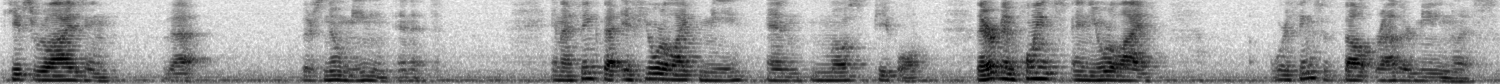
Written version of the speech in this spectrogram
He keeps realizing that there's no meaning in it. And I think that if you're like me and most people, there have been points in your life where things have felt rather meaningless,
